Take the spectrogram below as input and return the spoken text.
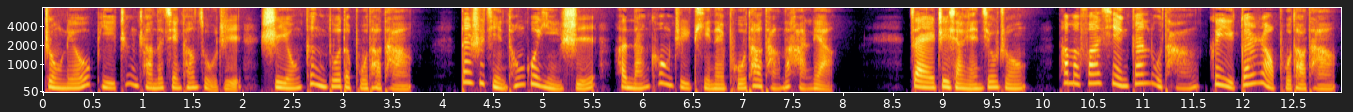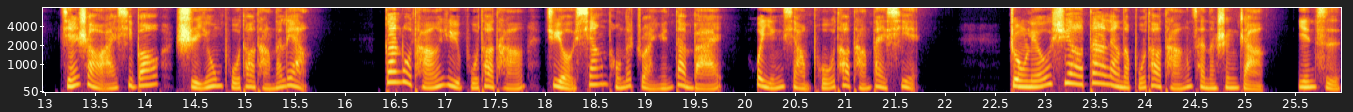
肿瘤比正常的健康组织使用更多的葡萄糖，但是仅通过饮食很难控制体内葡萄糖的含量。在这项研究中，他们发现甘露糖可以干扰葡萄糖，减少癌细胞使用葡萄糖的量。甘露糖与葡萄糖具有相同的转运蛋白，会影响葡萄糖代谢。肿瘤需要大量的葡萄糖才能生长，因此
